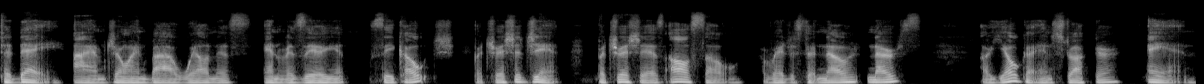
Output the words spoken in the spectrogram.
Today, I am joined by wellness and resiliency coach, Patricia Gent. Patricia is also a registered no- nurse, a yoga instructor, and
